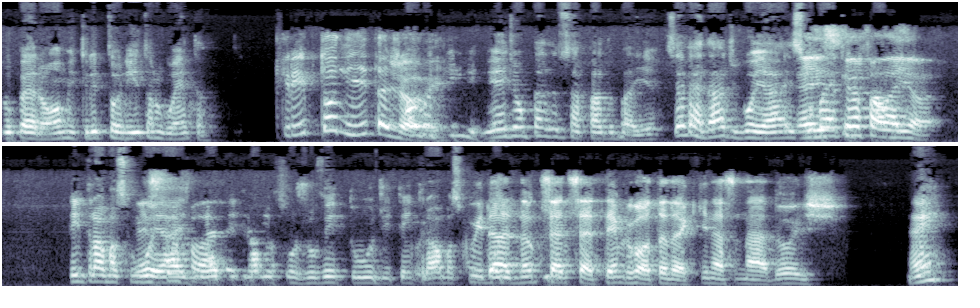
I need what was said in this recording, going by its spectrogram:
Super-Homem, Kryptonita não aguenta. Kryptonita, jovem. O time verde é um pedro do sapato do Bahia. Isso é verdade, Goiás. É isso que eu ia falar aí, ó. Tem traumas com Esse Goiás, né? tem traumas com Juventude, tem traumas com. Cuidado não com 7 de setembro voltando aqui na, na 2. Hein?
